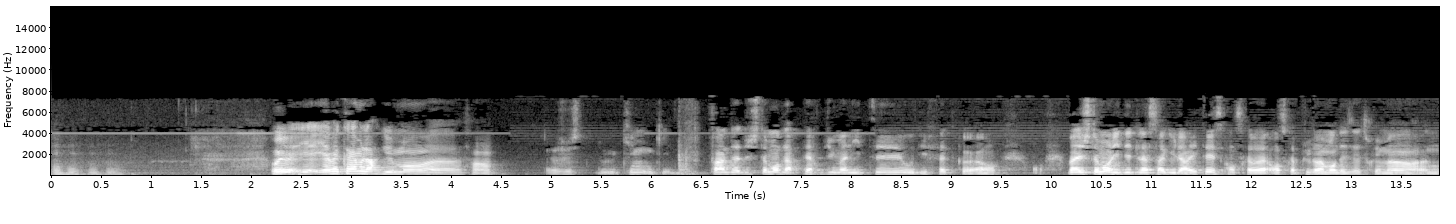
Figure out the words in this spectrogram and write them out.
Mmh, mmh, mmh. Oui, il y avait quand même l'argument, euh, enfin, justement de la perte d'humanité ou du fait que, bah, justement l'idée de la singularité, est-ce qu'on serait, on serait plus vraiment des êtres humains euh,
